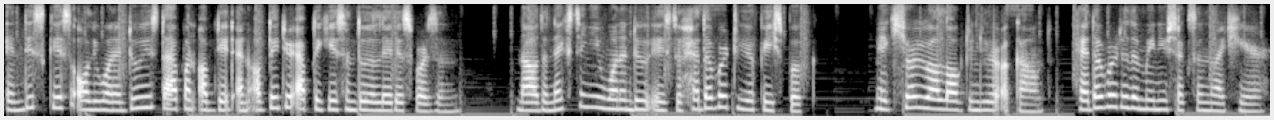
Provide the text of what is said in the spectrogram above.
In this case, all you want to do is tap on update and update your application to the latest version. Now the next thing you want to do is to head over to your Facebook. Make sure you are logged into your account. Head over to the menu section right here.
